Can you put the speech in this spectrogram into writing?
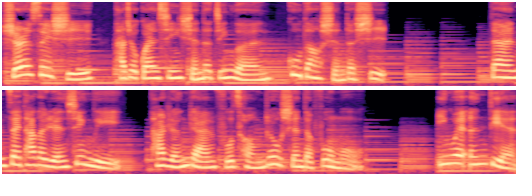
十二岁时，他就关心神的经纶，顾到神的事，但在他的人性里。他仍然服从肉身的父母，因为恩典，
